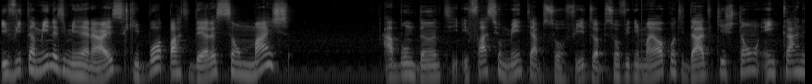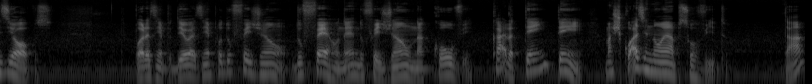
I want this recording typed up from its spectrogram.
e vitaminas e minerais, que boa parte delas são mais abundante e facilmente absorvidos, absorvidos em maior quantidade, que estão em carnes e ovos. Por exemplo, deu o exemplo do feijão, do ferro, né? No feijão, na couve. Cara, tem, tem, mas quase não é absorvido, tá?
